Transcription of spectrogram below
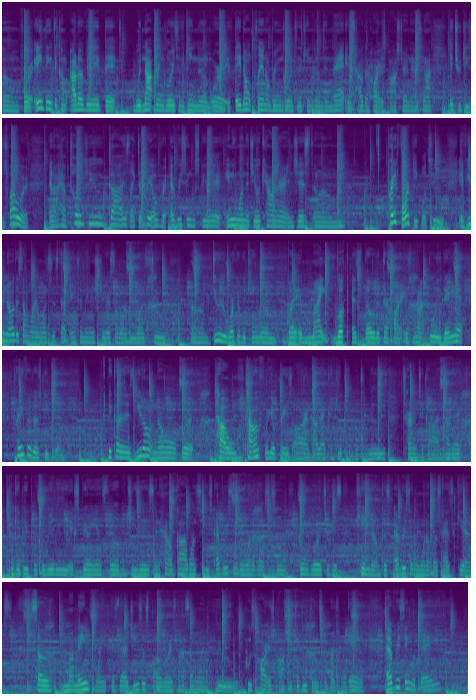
um, for anything to come out of it that would not bring glory to the kingdom, or if they don't plan on bringing glory to the kingdom, then that is how their heart is postured, and that is not a true Jesus follower. And I have told you guys like to pray over every single spirit, anyone that you encounter, and just um, pray for people too. If you know that someone wants to step into ministry or someone who wants to um, do the work of the kingdom, but it might look as though that their heart is not fully there yet, pray for those people because you don't know what how powerful your prayers are and how that could get people to really turn to God and how that can get people to really experience the love of Jesus and how God wants to use every single one of us to bring glory to his kingdom because every single one of us has gifts. So my main point is that Jesus follower is not someone who whose heart is postured to do things for personal gain. Every single day,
